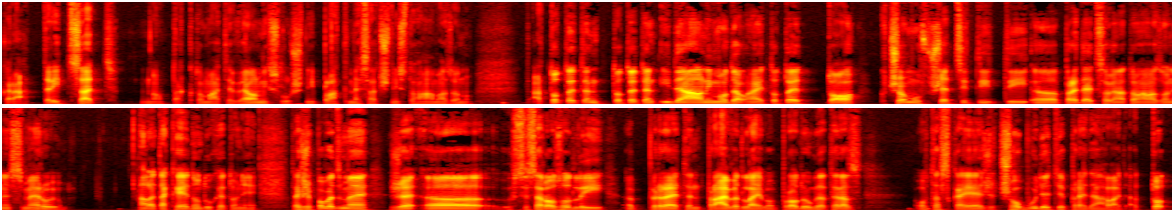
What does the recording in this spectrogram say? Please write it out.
krát 30, no tak to máte veľmi slušný plat mesačný z toho Amazonu. A toto je ten, toto je ten ideálny model. Hej? Toto je to, k čomu všetci tí, tí uh, predajcovia na tom Amazone smerujú. Ale také jednoduché to nie. Takže povedzme, že uh, ste sa rozhodli pre ten private label produkt a teraz otázka je, že čo budete predávať. A to,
